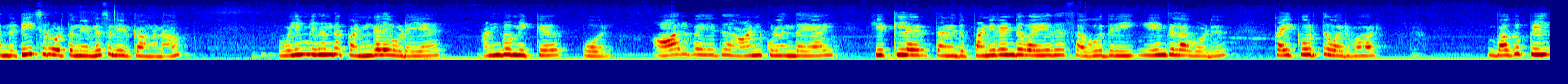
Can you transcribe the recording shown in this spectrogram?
அந்த டீச்சர் ஒருத்தங்க என்ன சொல்லியிருக்காங்கன்னா ஒளி மிகுந்த கண்களை உடைய அன்புமிக்க ஓர் ஆறு வயது ஆண் குழந்தையாய் ஹிட்லர் தனது பனிரெண்டு வயது சகோதரி ஏஞ்சலாவோடு கைகோர்த்து வருவார். வகுப்பில்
